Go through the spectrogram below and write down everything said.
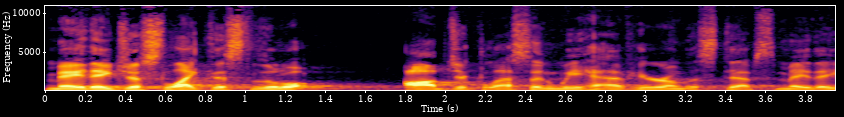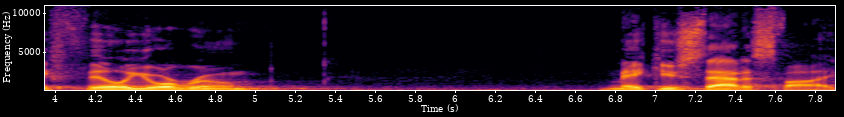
May they, just like this little object lesson we have here on the steps, may they fill your room, make you satisfied,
